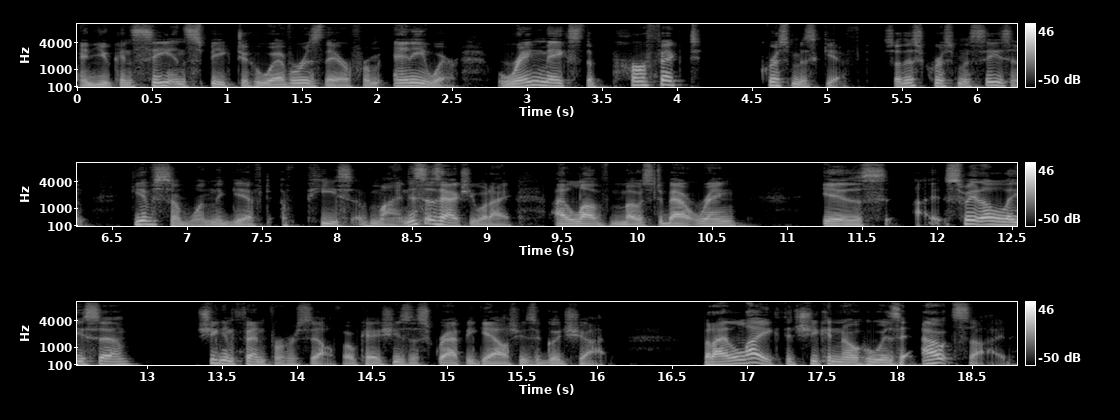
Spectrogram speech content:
and you can see and speak to whoever is there from anywhere. Ring makes the perfect Christmas gift. So this Christmas season, give someone the gift of peace of mind. This is actually what I, I love most about Ring is uh, sweet little Lisa. She can fend for herself. Okay, she's a scrappy gal. She's a good shot. But I like that she can know who is outside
